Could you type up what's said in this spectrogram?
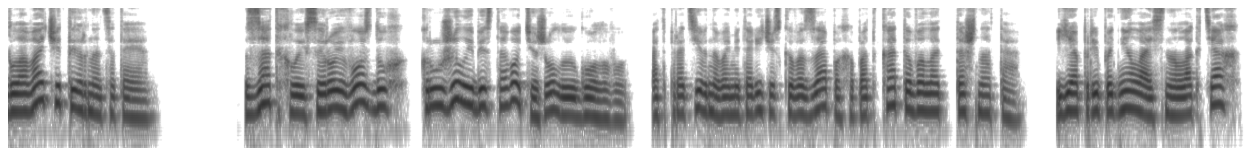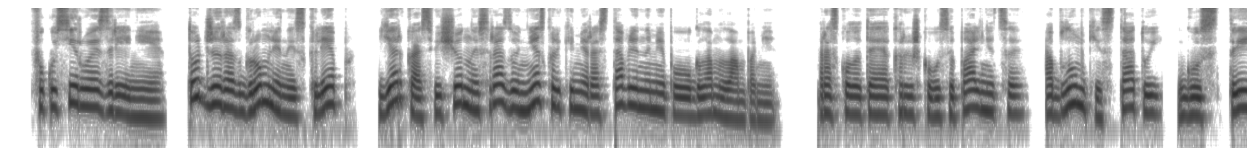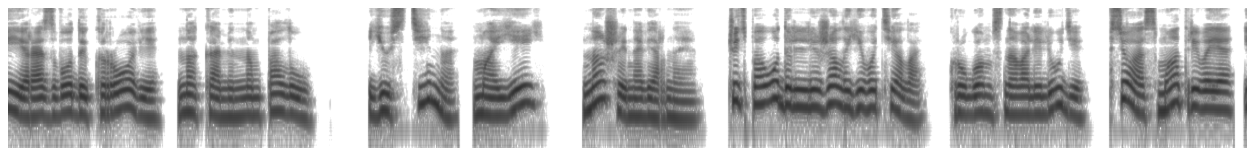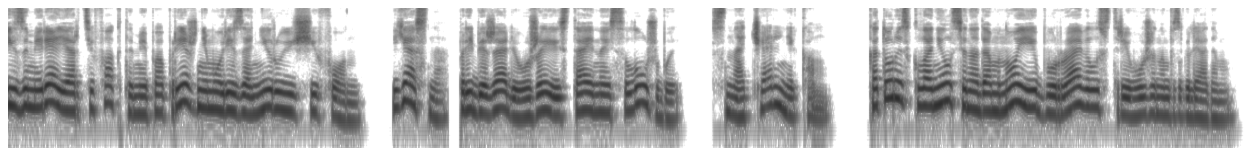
Глава 14. Затхлый сырой воздух кружил и без того тяжелую голову. От противного металлического запаха подкатывала тошнота. Я приподнялась на локтях, фокусируя зрение. Тот же разгромленный склеп, ярко освещенный сразу несколькими расставленными по углам лампами. Расколотая крышка усыпальницы, обломки статуй, густые разводы крови на каменном полу. Юстина, моей, нашей, наверное. Чуть поодаль лежало его тело. Кругом сновали люди, все осматривая и замеряя артефактами по-прежнему резонирующий фон. Ясно, прибежали уже из тайной службы с начальником, который склонился надо мной и буравил встревоженным взглядом.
